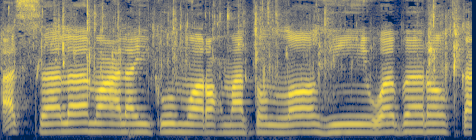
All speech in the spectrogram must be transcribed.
Assalamualaikum warahmatullahi wabarakatuh.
